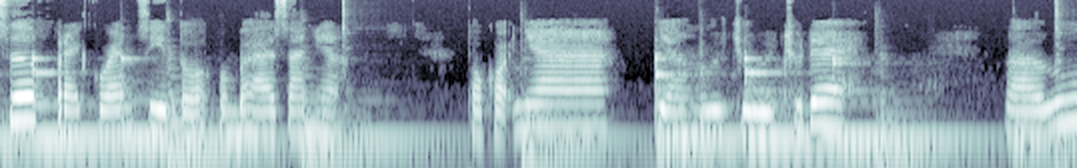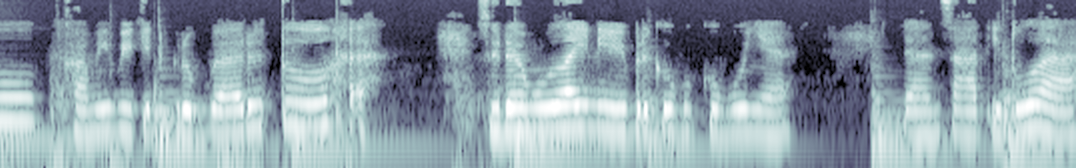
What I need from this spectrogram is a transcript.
sefrekuensi tuh pembahasannya. Pokoknya yang lucu-lucu deh. Lalu kami bikin grup baru tuh. Sudah mulai nih berkubu-kubunya. Dan saat itulah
